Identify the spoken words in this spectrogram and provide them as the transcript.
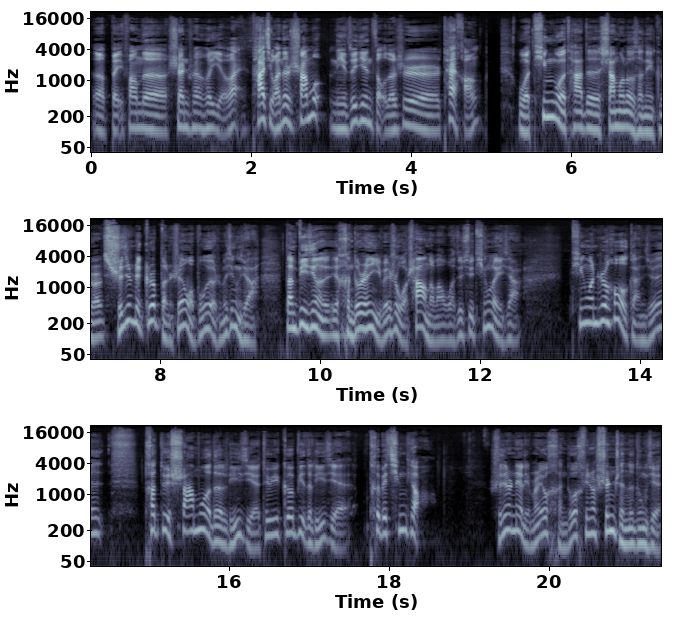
呃，北方的山川和野外。他喜欢的是沙漠，你最近走的是太行。我听过他的《沙漠骆驼》那歌，实际上这歌本身我不会有什么兴趣啊，但毕竟很多人以为是我唱的嘛，我就去听了一下。听完之后，感觉他对沙漠的理解，对于戈壁的理解特别轻佻。实际上那里面有很多非常深沉的东西，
